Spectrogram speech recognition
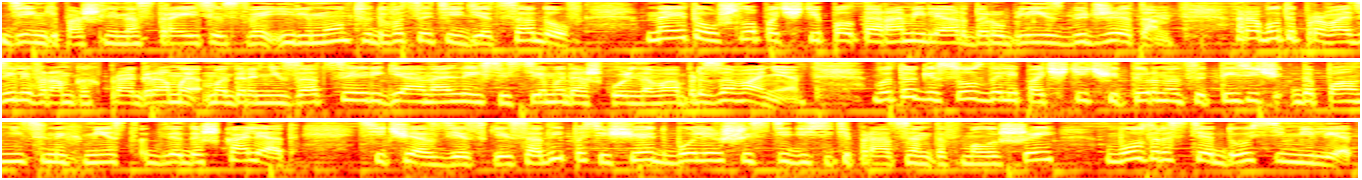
Деньги пошли на строительство и ремонт 20 детсадов. На это ушло почти полтора миллиарда рублей из бюджета. Работы проводили в рамках программы модернизации региональной системы дошкольного образования. В итоге создали почти 14 тысяч дополнительных мест для дошколят. Сейчас детские сады посещают более 60% малышей в возрасте до 7 лет.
